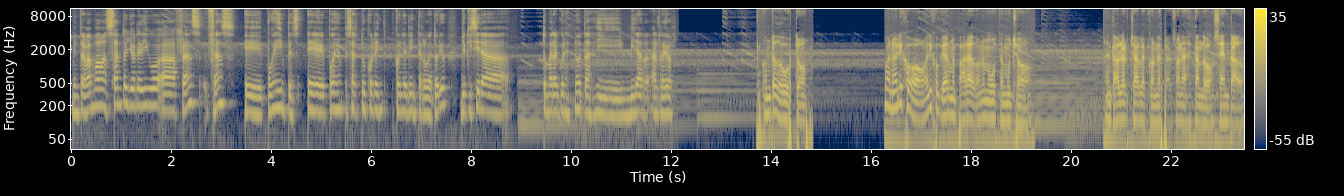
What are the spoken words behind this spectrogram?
Mientras vamos avanzando, yo le digo a Franz, Franz, eh, ¿puedes, eh, puedes empezar tú con, con el interrogatorio. Yo quisiera tomar algunas notas y mirar alrededor. Con todo gusto. Bueno, elijo, elijo quedarme parado. No me gusta mucho entablar charlas con las personas estando sentado.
